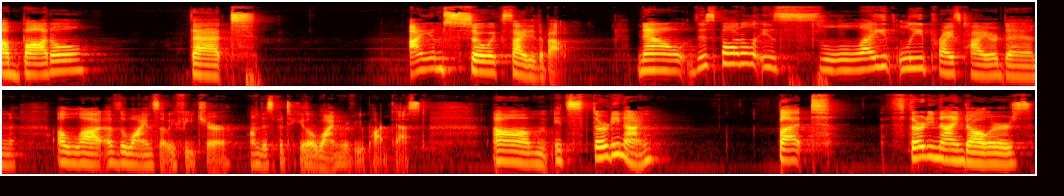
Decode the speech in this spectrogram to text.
a bottle that I am so excited about. Now, this bottle is slightly priced higher than a lot of the wines that we feature on this particular wine review podcast. Um, it's 39 but $39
